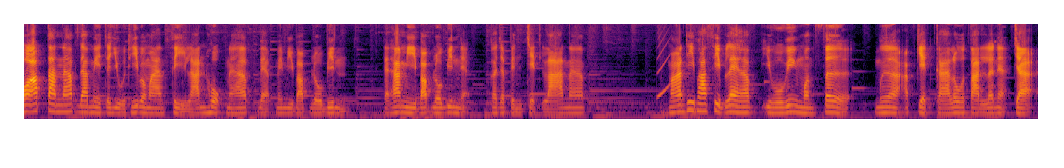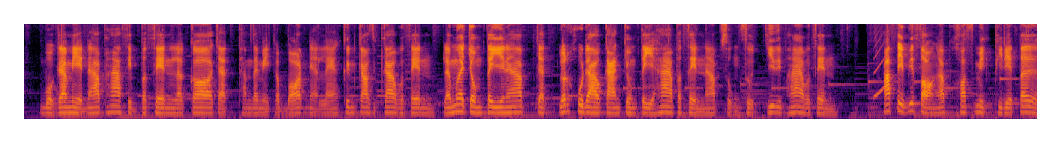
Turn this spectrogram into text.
พออัพตันนะครับดาเมจจะอยู่ที่ประมาณ4ล้าน6นะครับแบบไม่มีบัฟโรบิน แต่ถ้ามีบัฟโรบินเนี่ยก็จะเป็น 7 ล้านนะครับ มากันที่พาสซีฟแรกครับ Evolving Monster เมื่ออัปเกรดกาโลตันแล้วเนี่ยจะบวกดาเมจนะครับ 50%แล้วก็จะทำดาเมจกับบอสเนี่ยแรงขึ้น 99%แล้วเมื่อโจมตีนะครับ จะลดคูดาวการโจมตี 5%นะครับ สูงสุด 25%พาสซีฟที่ 2 ครับ Cosmic Predator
